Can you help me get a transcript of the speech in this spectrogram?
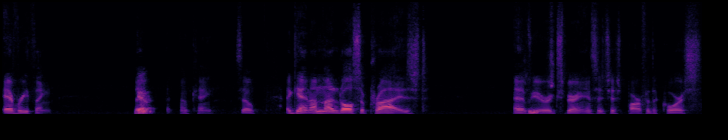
everything. Yeah. Okay. So, again, I'm not at all surprised of your experience. It's just par for the course.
